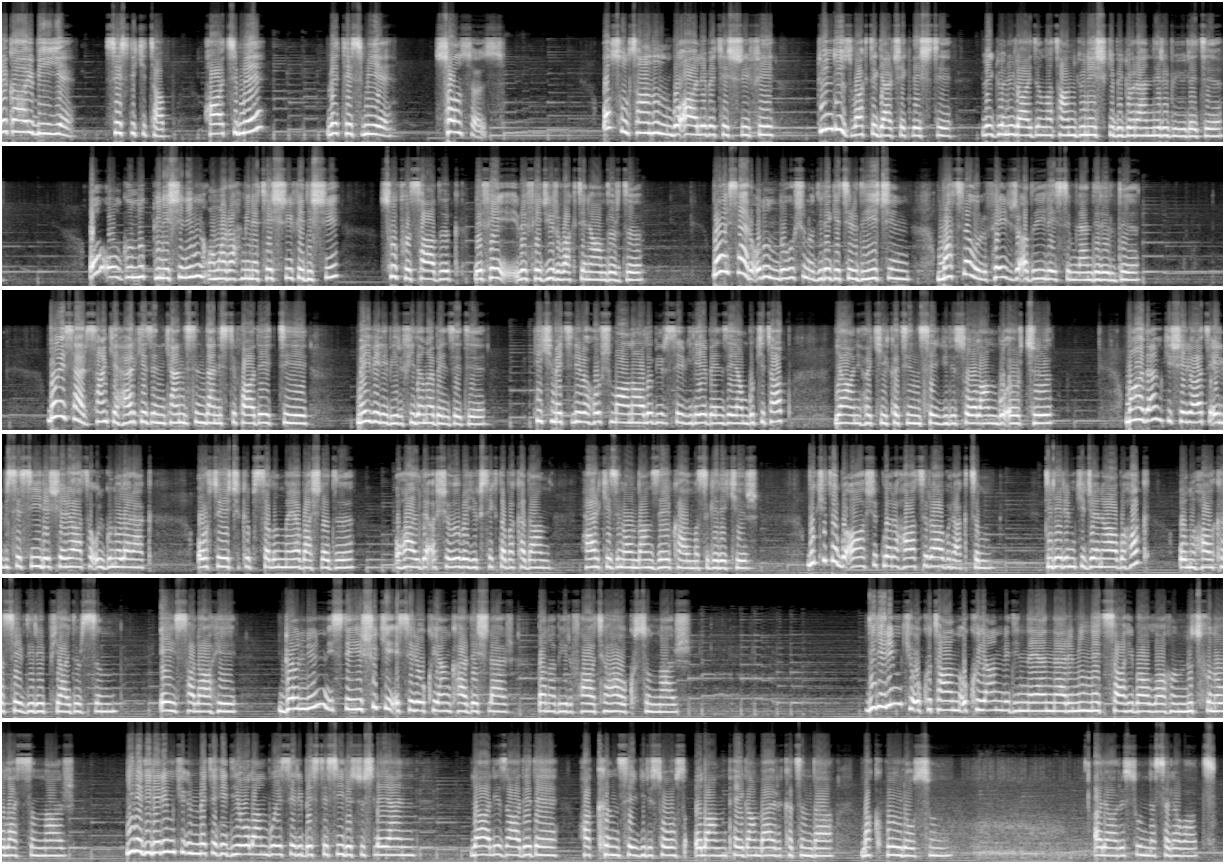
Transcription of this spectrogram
Regaibiye Sesli Kitap Hatime ve Tesmiye Son Söz O sultanın bu aleme teşrifi gündüz vakti gerçekleşti ve gönül aydınlatan güneş gibi görenleri büyüledi. O olgunluk güneşinin ona rahmine teşrif edişi subh sadık ve, fe, ve fecir vaktini andırdı. Bu eser onun doğuşunu dile getirdiği için Maslaul Fecr adıyla isimlendirildi. Bu eser sanki herkesin kendisinden istifade ettiği meyveli bir fidana benzedi. Hikmetli ve hoş manalı bir sevgiliye benzeyen bu kitap, yani hakikatin sevgilisi olan bu örtü, madem ki şeriat elbisesiyle şeriata uygun olarak ortaya çıkıp salınmaya başladı, o halde aşağı ve yüksek tabakadan herkesin ondan zevk alması gerekir. Bu kitabı aşıklara hatıra bıraktım. Dilerim ki Cenab-ı Hak onu halka sevdirip yaydırsın. Ey salahi, gönlün isteği şu ki eseri okuyan kardeşler bana bir Fatiha okusunlar. Dilerim ki okutan, okuyan ve dinleyenler minnet sahibi Allah'ın lütfuna ulaşsınlar. Yine dilerim ki ümmete hediye olan bu eseri bestesiyle süsleyen Lalizade de Hakk'ın sevgilisi olan peygamber katında makbul olsun. Ala Resulüne selavat.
